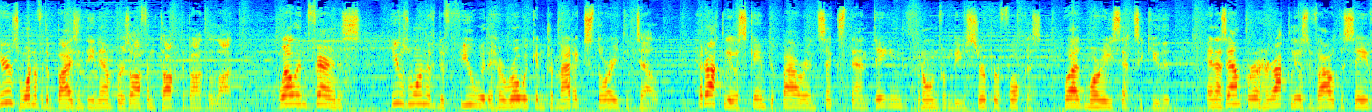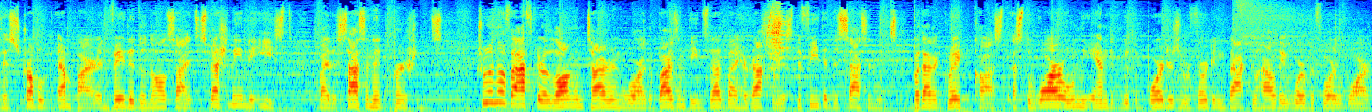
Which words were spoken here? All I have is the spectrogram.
Here's one of the Byzantine emperors often talked about a lot. Well, in fairness, he was one of the few with a heroic and dramatic story to tell, Heraclius came to power in 610, taking the throne from the usurper Phocas, who had Maurice executed, and as emperor Heraclius vowed to save his troubled empire invaded on all sides, especially in the east, by the Sassanid Persians. True enough, after a long and tiring war, the Byzantines led by Heraclius defeated the Sassanids, but at a great cost, as the war only ended with the borders reverting back to how they were before the war,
